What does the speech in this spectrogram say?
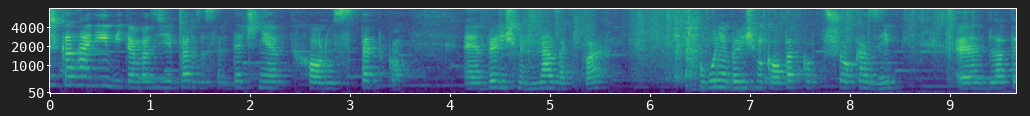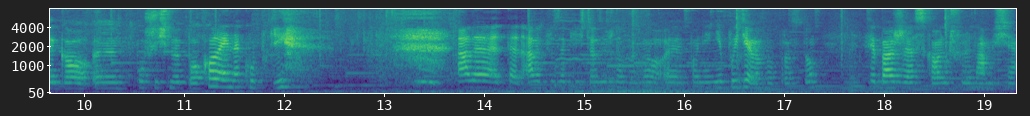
Cześć kochani, witam Was dzisiaj bardzo serdecznie w holu z Pepko. E, Byliśmy na zakupach. Ogólnie byliśmy koło Pepko przy okazji, e, dlatego e, poszliśmy po kolejne kubki. Ale ten, ale przez jakiś czas już na pewno po nie nie pójdziemy po prostu. Chyba, że skończy nam się,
